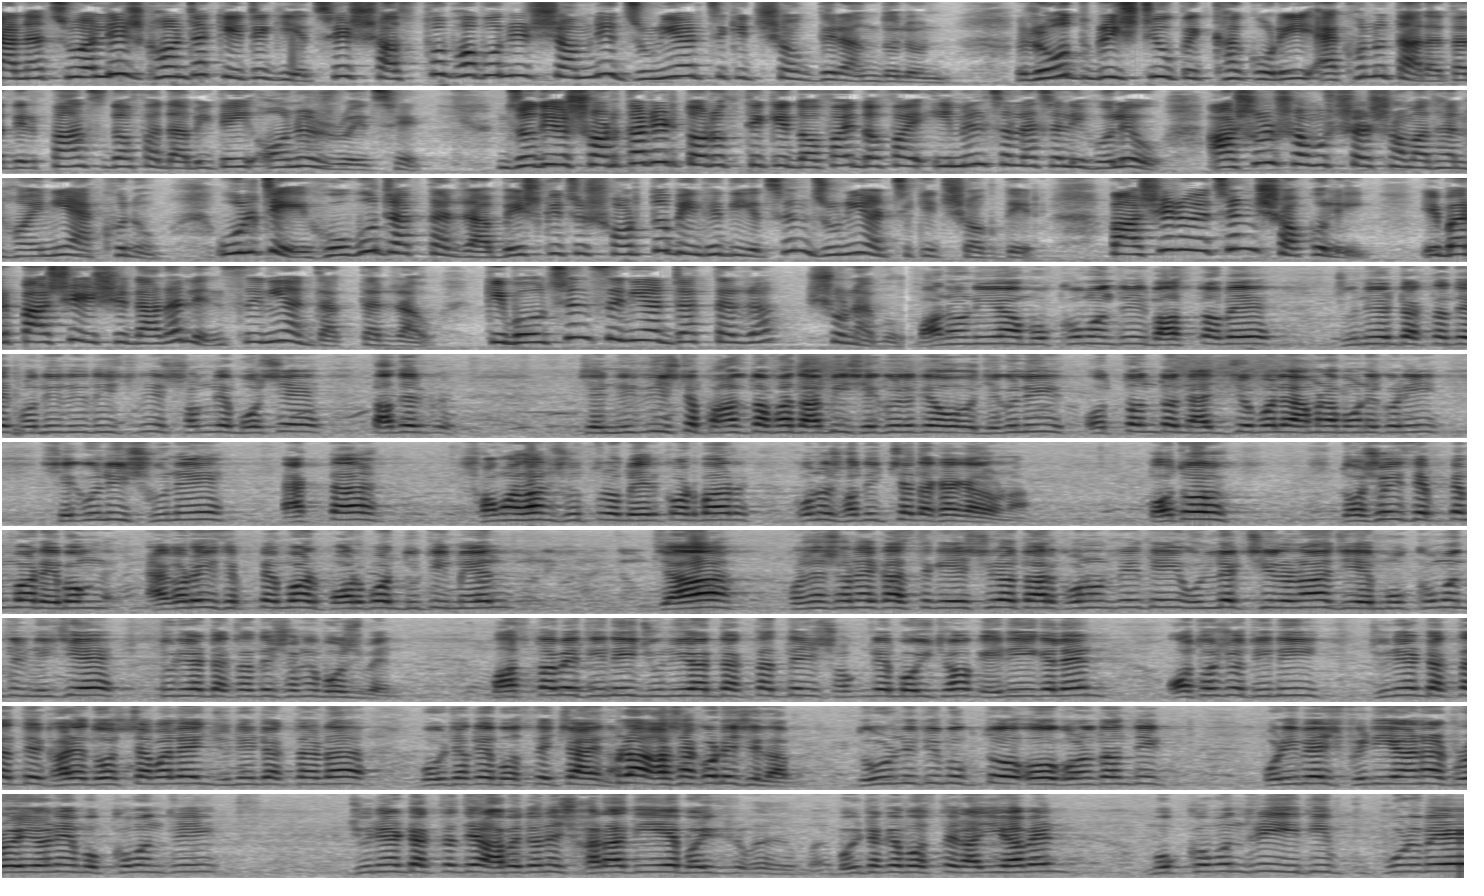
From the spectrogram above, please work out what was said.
টানা চুয়াল্লিশ ঘণ্টা কেটে গিয়েছে স্বাস্থ্য ভবনের সামনে জুনিয়র চিকিৎসকদের আন্দোলন। রোদ, বৃষ্টি উপেক্ষা করেই এখনও তারা তাদের পাঁচ দফা দাবিতেই অনর রয়েছে। যদিও সরকারের তরফ থেকে দফায় দফায় ইমেল চালাচালি হলেও আসল সমস্যার সমাধান হয়নি এখনও উল্টে হবু ডাক্তাররা বেশ কিছু শর্ত বেঁধে দিয়েছেন জুনিয়র চিকিৎসকদের। পাশে রয়েছেন সকলেই। এবার পাশে এসে দাঁড়ালেন সিনিয়র ডাক্তাররাও। কি বলছেন সিনিয়র ডাক্তাররা? শোনাবো। মাননীয় মুখ্যমন্ত্রীর বাস্তবে জুনিয়র ডাক্তারদের প্রতিনিধিদের সঙ্গে বসে তাদের যে নির্দিষ্ট পাঁচ দফা দাবি সেগুলিকে যেগুলি অত্যন্ত ন্যায্য বলে আমরা মনে করি, সেগুলি শুনে একটা সমাধান সূত্র বের করবার কোনো সদিচ্ছা দেখা গেল না। গত দশই সেপ্টেম্বর এবং এগারোই সেপ্টেম্বর পরপর দুটি মেল যা প্রশাসনের কাছ থেকে এসেছিল, তার কোনোটিতেই উল্লেখ ছিল না যে মুখ্যমন্ত্রী নিজে জুনিয়র ডাক্তারদের সঙ্গে বসবেন। বাস্তবে তিনি জুনিয়র ডাক্তারদের সঙ্গে বৈঠক এড়িয়ে গেলেন। অথচ তিনি জুনিয়র ডাক্তারদের ঘাড়ে দোষ চাপালেন জুনিয়র ডাক্তাররা বৈঠকে বসতে চায় না। আমরা আশা করেছিলাম দুর্নীতিমুক্ত ও গণতান্ত্রিক পরিবেশ ফিরিয়ে আনার প্রয়োজনে মুখ্যমন্ত্রী জুনিয়র ডাক্তারদের আবেদনে সাড়া দিয়ে বৈঠকে বসতে রাজি হবেন। মুখ্যমন্ত্রী ইতিপূর্বে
